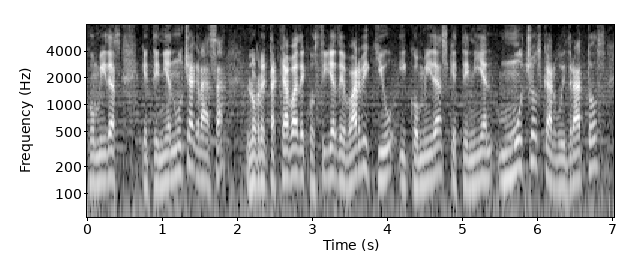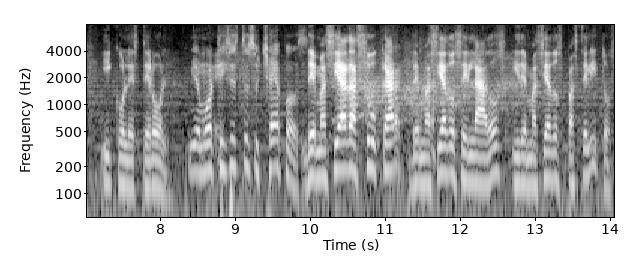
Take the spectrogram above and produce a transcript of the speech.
comidas que tenían mucha grasa. Lo retacaba de costillas de barbecue y comidas que tenían muchos carbohidratos y colesterol. mi amor, te hice estos suchepos. Demasiada azúcar, demasiados helados y demasiados pastelitos.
